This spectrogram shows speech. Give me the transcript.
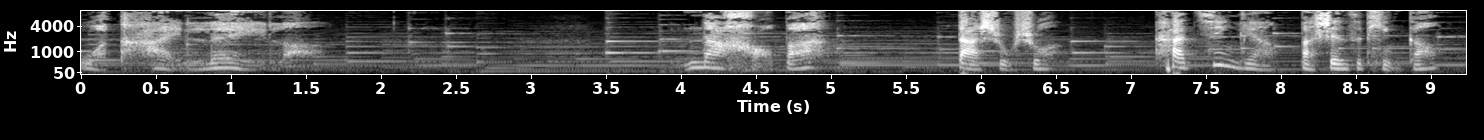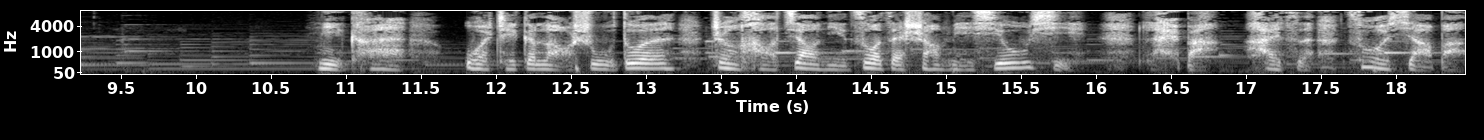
我太累了。”那好吧，大树说，他尽量把身子挺高。你看，我这个老树墩正好叫你坐在上面休息。来吧，孩子，坐下吧，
